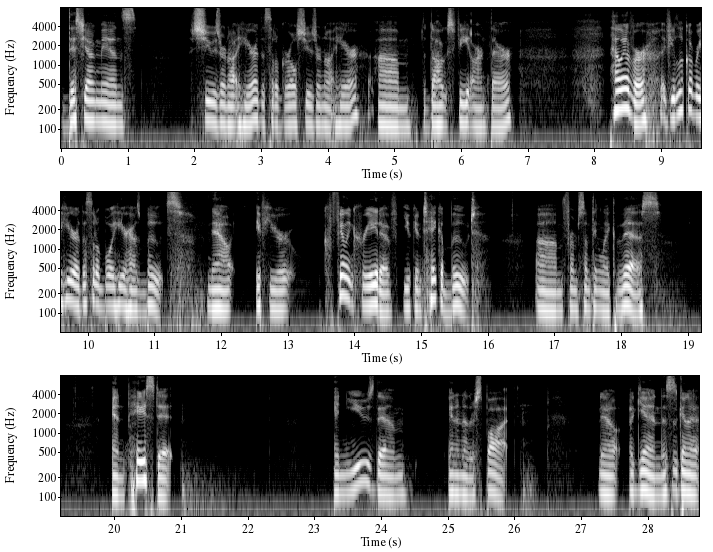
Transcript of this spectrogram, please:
this young man's shoes are not here. This little girl's shoes are not here. Um, the dog's feet aren't there. However, if you look over here, this little boy here has boots. Now, if you're feeling creative, you can take a boot um, from something like this and paste it and use them in another spot. Now, again, this is going to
